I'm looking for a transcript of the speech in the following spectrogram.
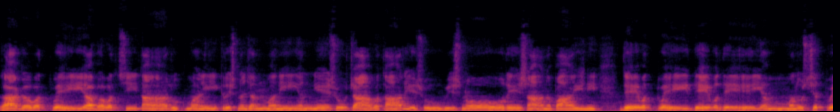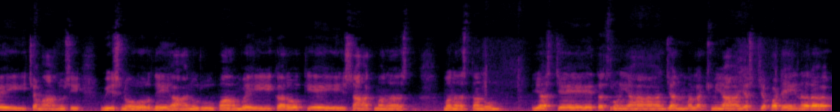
राघवत्वैऽभवत् सीता, रुक्मणी, कृष्णजन्मनि, अन्येषु चावतारेषु विष्णोरेशानपायिनि देवत्वै देवदेहेयं, मनुष्यत्वै च मानुषि, विष्णोर्देहानुरूपां वै करोत्येषात्मनस्तनुं। यश्चेत शृणुया जन्मलक्ष्म्या, यश्च पटे नर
